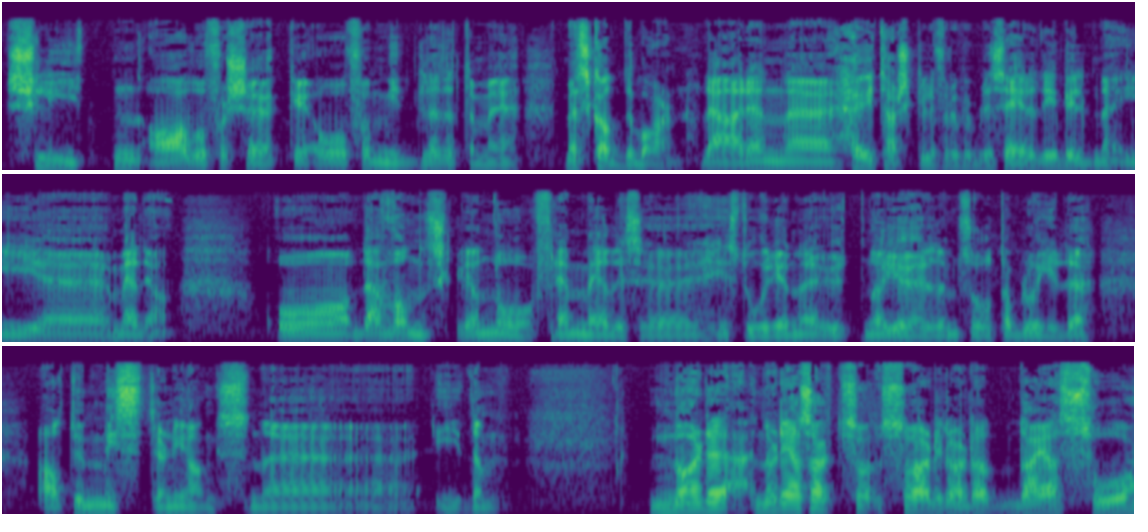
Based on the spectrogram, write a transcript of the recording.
sliten av å forsøke å formidle dette med, med skadde barn. Det er en uh, høy terskel for å publisere de bildene i media. Og det er vanskelig å nå frem med disse historiene uten å gjøre dem så tabloide at du mister nyansene i dem. Når det, når det er sagt, så, så, er det klart at da jeg så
